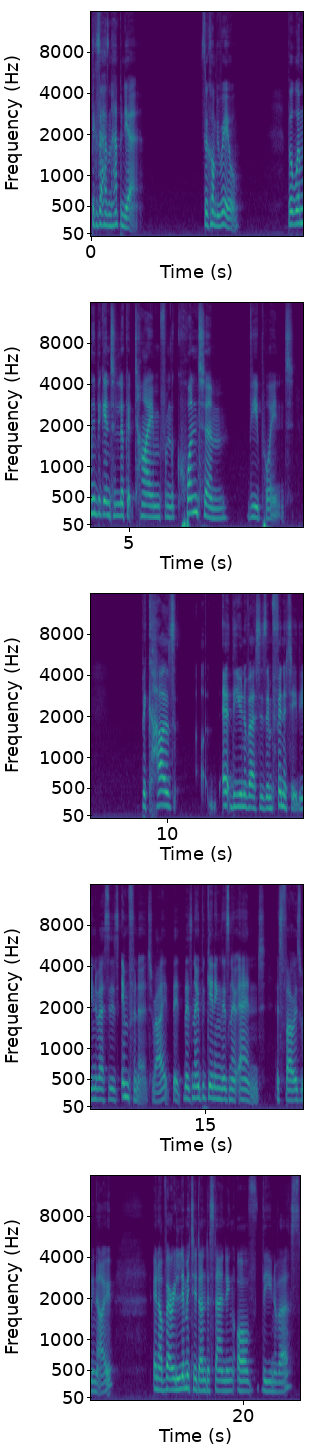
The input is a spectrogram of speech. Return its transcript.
because it hasn't happened yet. So it can't be real. But when we begin to look at time from the quantum viewpoint, because uh, the universe is infinity, the universe is infinite, right? There's no beginning, there's no end, as far as we know, in our very limited understanding of the universe.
